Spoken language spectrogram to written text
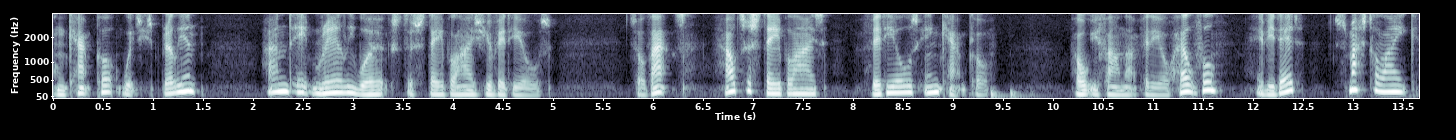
on CapCut which is brilliant and it really works to stabilize your videos. So that's how to stabilize videos in CapCut. Hope you found that video helpful. If you did, smash the like,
